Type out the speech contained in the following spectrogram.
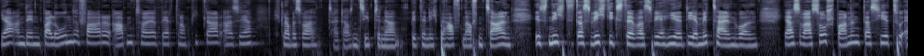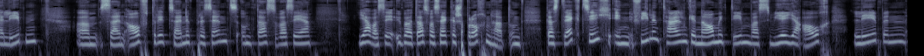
ja, an den Ballonfahrer Abenteuer Bertrand Picard, als er, ich glaube, es war 2017, ja, bitte nicht behaften auf den Zahlen, ist nicht das Wichtigste, was wir hier dir mitteilen wollen. Ja, es war so spannend, das hier zu erleben, ähm, sein Auftritt, seine Präsenz und das, was er ja, was er über das, was er gesprochen hat. Und das deckt sich in vielen Teilen genau mit dem, was wir ja auch leben,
